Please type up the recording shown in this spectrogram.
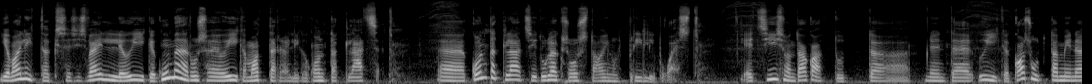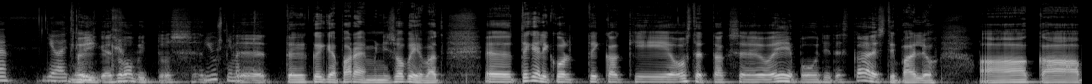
ja valitakse siis välja õige kumeruse ja õige materjaliga kontaktläätsed. kontaktläätsi tuleks osta ainult prillipoest et siis on tagatud äh, nende õige kasutamine ja et õige kõik... soovitus, et, et kõige paremini sobivad. Äh, tegelikult ikkagi ostetakse ju e-poodidest ka hästi palju, aga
